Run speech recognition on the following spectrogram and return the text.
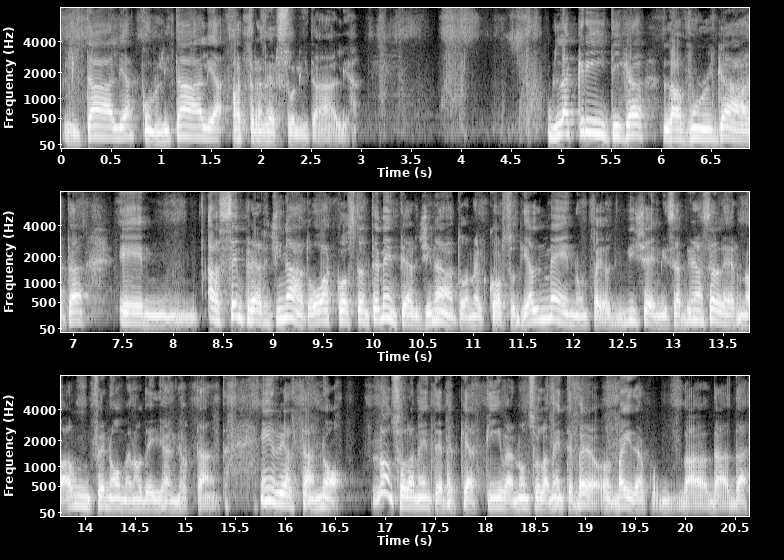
l'Italia con l'Italia attraverso l'Italia. La critica, la vulgata, eh, ha sempre arginato o ha costantemente arginato nel corso di almeno un paio di decenni Sabrina Salerno a un fenomeno degli anni Ottanta. In realtà no, non solamente perché è attiva, non solamente, beh, ormai da, da, da,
